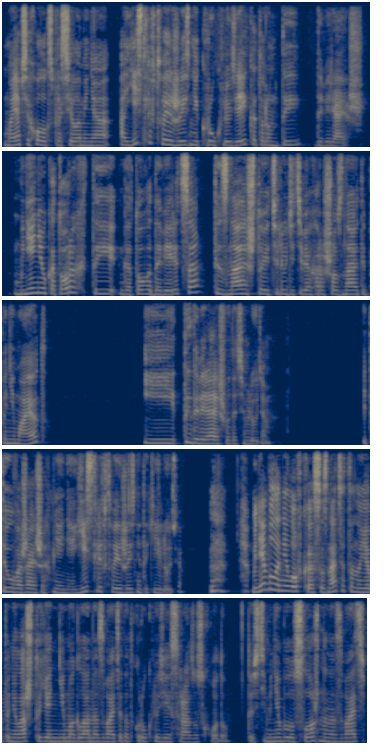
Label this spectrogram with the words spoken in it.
моя психолог спросила меня, а есть ли в твоей жизни круг людей, которым ты доверяешь? Мнению которых ты готова довериться, ты знаешь, что эти люди тебя хорошо знают и понимают, и ты доверяешь вот этим людям. И ты уважаешь их мнение. Есть ли в твоей жизни такие люди? Мне было неловко осознать это, но я поняла, что я не могла назвать этот круг людей сразу сходу. То есть мне было сложно назвать,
